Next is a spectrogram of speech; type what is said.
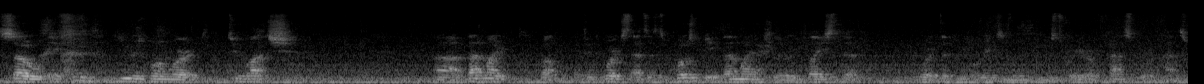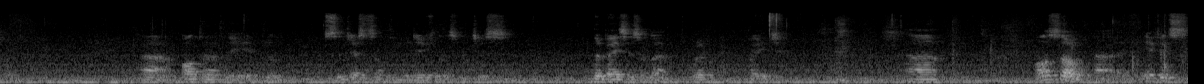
So if you use one word too much, uh, that might, well, if it works as it's supposed to be, that might actually replace the word that you originally used for your password password. Uh, ultimately, it will suggest something ridiculous, which is the basis of that web page. Uh, also, uh, if it's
